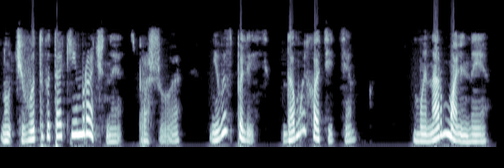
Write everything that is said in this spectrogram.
«Ну, чего-то вы такие мрачные?» – спрашиваю. «Не выспались? Домой хотите?» «Мы нормальные», –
